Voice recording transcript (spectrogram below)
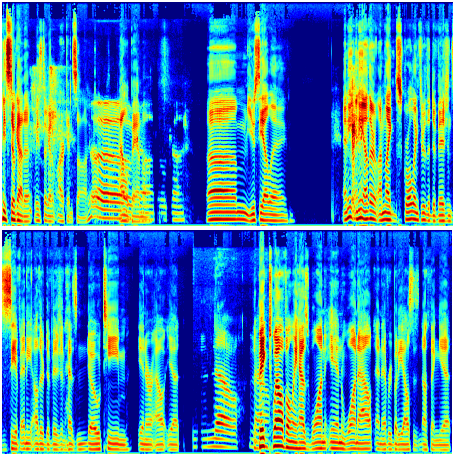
we still got a we still got Arkansas, Oh, Alabama. God, oh God. um, UCLA. Any any other? I'm like scrolling through the divisions to see if any other division has no team in or out yet. No. The no. Big 12 only has one in, one out, and everybody else is nothing yet.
